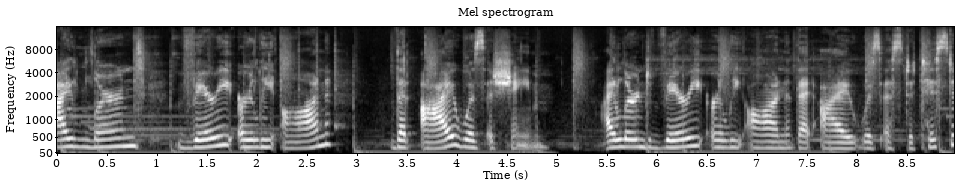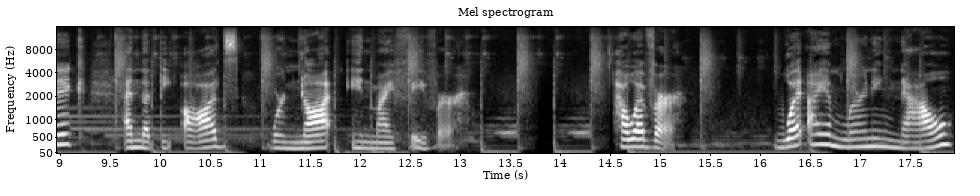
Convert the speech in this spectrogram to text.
I learned very early on that I was a shame. I learned very early on that I was a statistic and that the odds were not in my favor. However, what I am learning now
